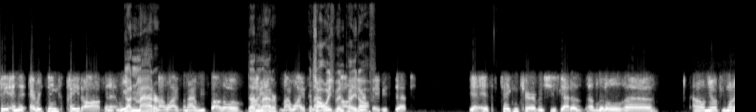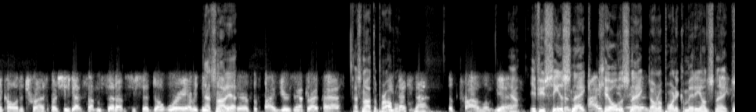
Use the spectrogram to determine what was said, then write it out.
See, and it, everything's paid off, and we, Doesn't matter. My wife and I, we follow. Doesn't I- matter. My wife and It's I, always been paid off. Baby steps. Yeah, it's taken care of, and she's got a, a little. Uh, I don't know if you want to call it a trust, but she's got something set up. She said, "Don't worry, everything's That's not taken it. care of for five years after I pass." That's not the problem. That's not the problem. Yeah, yeah. If you see a snake, kill the snake. as- Don't appoint a committee on snakes.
